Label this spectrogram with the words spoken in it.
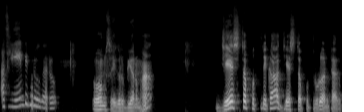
అసలు ఏంటి గురువు గారు ఓం శ్రీ గురుభ్యో నమ. జ్యేష్ఠ పుత్రిక జ్యేష్ఠ పుత్రుడు అంటారు.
